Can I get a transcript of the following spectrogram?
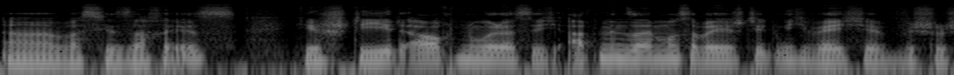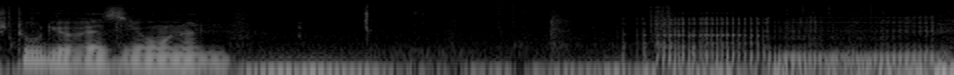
äh, was hier Sache ist. Hier steht auch nur, dass ich Admin sein muss, aber hier steht nicht, welche Visual Studio Versionen. Ähm,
